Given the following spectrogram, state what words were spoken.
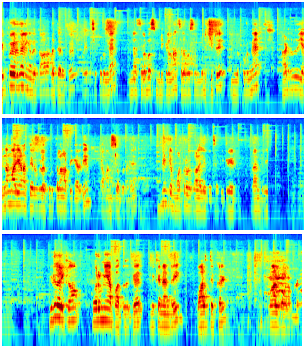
இப்போ இருந்தால் நீங்கள் அந்த காலாண்டு தேர்வுக்கு பயிற்சி கொடுங்க. என்ன சிலபஸ் முடிக்கலன்னா சிலபஸ் முடிச்சுட்டு நீங்கள் கொடுங்க. அடுத்தது என்ன மாதிரியான தேர்வுகளை கொடுக்கலாம் அப்படிங்கிறதையும் கமெண்ட்ஸில் பண்ணுங்கள் மீண்டும் மற்றொரு காலையில் சந்திக்கிறேன். நன்றி. இது வரைக்கும் பொறுமையாக பார்த்ததுக்கு மிக்க நன்றி. வாழ்த்துக்கள். வாழ்க வளமுடன்.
